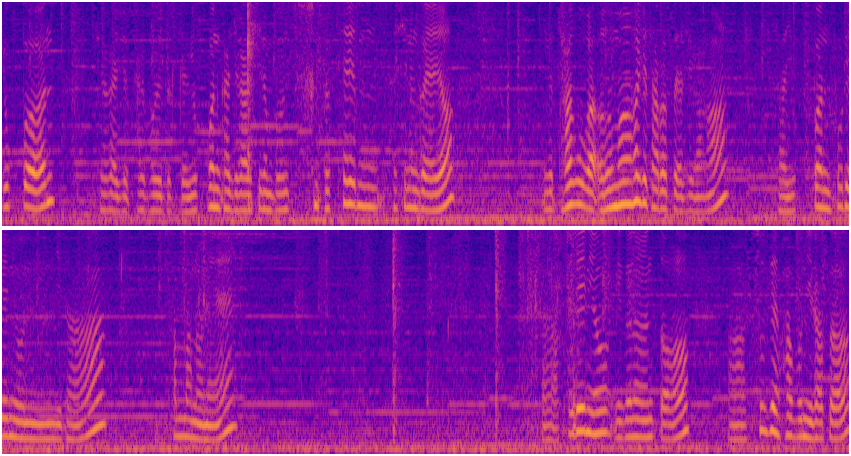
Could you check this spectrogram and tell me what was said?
6번. 제가 이제 잘 보여드릴게요. 6번 가져가시는 분 참 득템 하시는 거예요. 이거 자구가 어마하게 달았어요, 지금. 자, 6번 후레뉴입니다. 3만원에. 자, 후레뉴, 이거는 또, 어, 수제 화분이라서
